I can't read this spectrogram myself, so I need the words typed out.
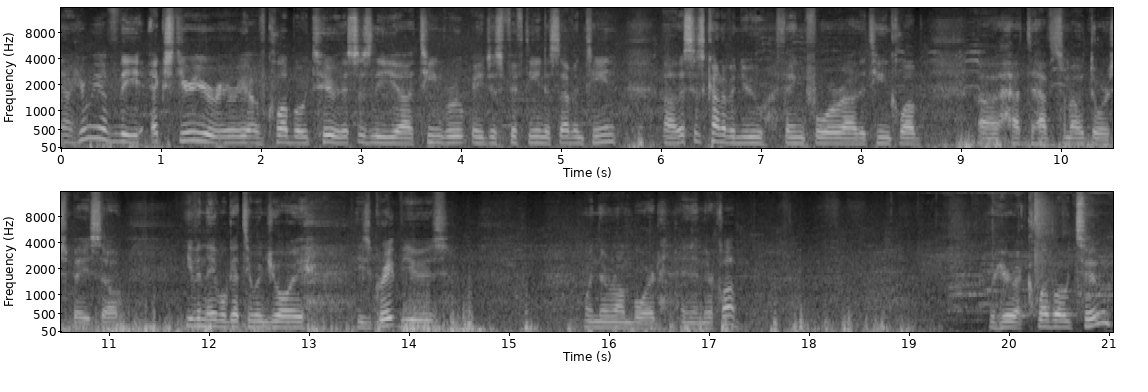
Now here we have the exterior area of Club O2. This is the uh, teen group ages 15 to 17. Uh, this is kind of a new thing for uh, the teen club, uh, have to have some outdoor space. So even they will get to enjoy these great views when they're on board and in their club. We're here at Club O2.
